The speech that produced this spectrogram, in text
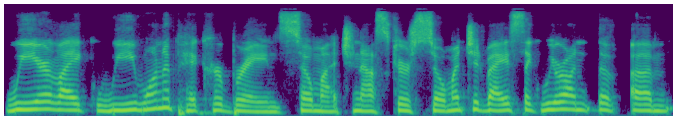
we are like, we want to pick her brains so much and ask her so much advice. Like we were on the um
